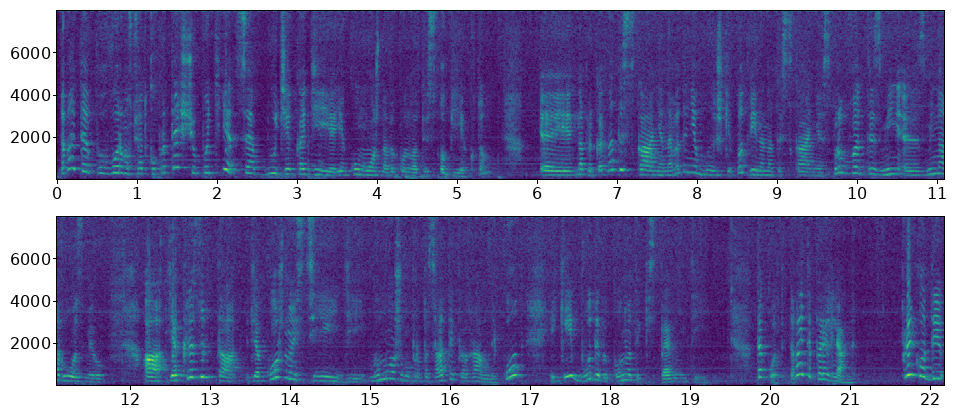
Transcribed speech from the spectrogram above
Давайте поговоримо спочатку про те, що подія це будь-яка дія, яку можна виконувати з об'єктом. Е, Наприклад, натискання, наведення мишки, подвійне натискання, спробувати е, зміна розміру. А як результат для кожної з цієї дії ми можемо прописати програмний код, який буде виконувати якісь певні дії. Так от, давайте переглянемо. Приклади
